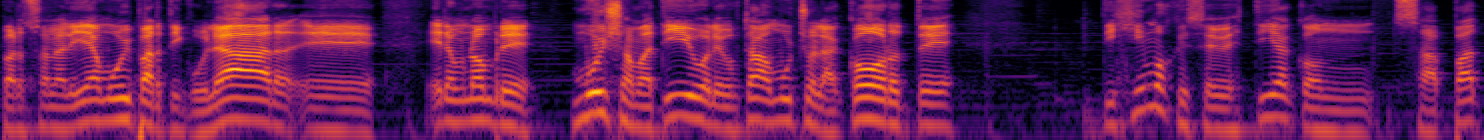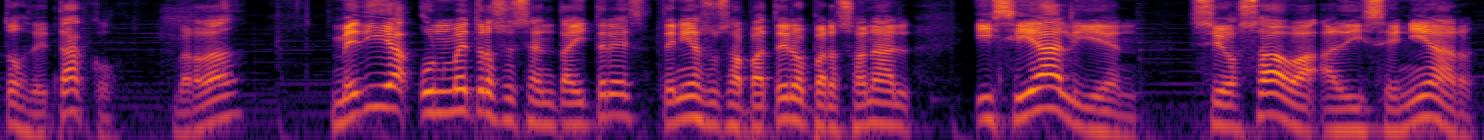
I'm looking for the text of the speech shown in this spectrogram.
personalidad muy particular, eh, era un hombre muy llamativo, le gustaba mucho la corte. Dijimos que se vestía con zapatos de taco, ¿verdad? Medía 1,63m, tenía su zapatero personal, y si alguien se osaba a diseñar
